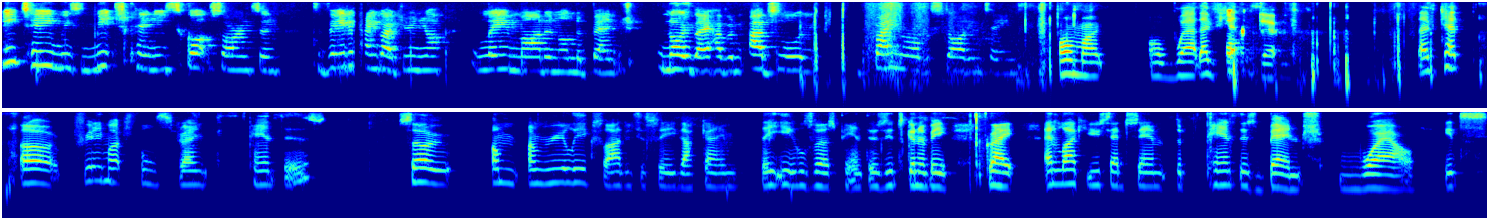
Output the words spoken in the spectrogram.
any team with Mitch Kenny, Scott Sorensen, Tevita Pangai Jr., Liam Martin on the bench, know they have an absolute banger of a starting team. Oh my! Oh wow! They've Top kept depth. they've kept uh pretty much full strength Panthers. So I'm I'm really excited to see that game, the Eagles versus Panthers. It's gonna be great. And like you said, Sam, the Panthers bench, wow, it's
